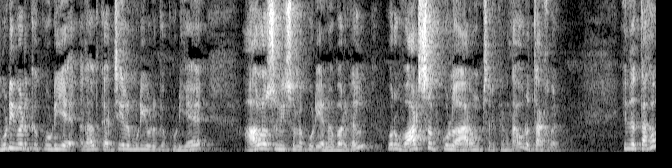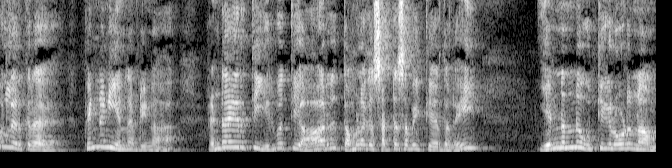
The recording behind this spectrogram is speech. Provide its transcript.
முடிவெடுக்கக்கூடிய அதாவது கட்சியில் முடிவெடுக்கக்கூடிய ஆலோசனை சொல்லக்கூடிய நபர்கள் ஒரு வாட்ஸ்அப் குழு ஆரம்பிச்சிருக்கிறதா ஒரு தகவல். இந்த தகவலில் இருக்கிற பின்னணி என்ன அப்படின்னா ரெண்டாயிரத்தி இருபத்தி ஆறு தமிழக சட்டசபை தேர்தலை என்னென்ன உத்திகளோடு நாம்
